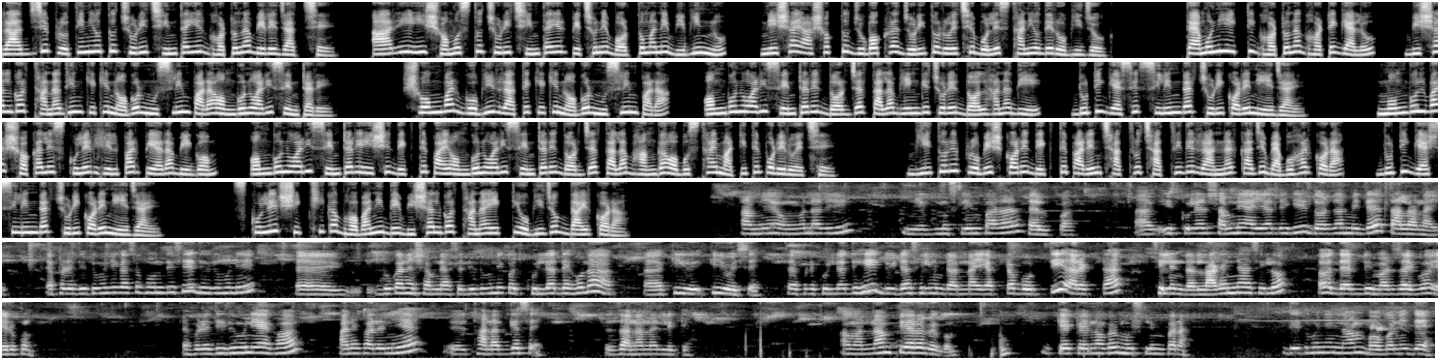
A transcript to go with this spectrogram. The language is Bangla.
রাজ্যে প্রতিনিয়ত চুরি ছিনতাইয়ের ঘটনা বেড়ে যাচ্ছে। আর এই সমস্ত চুরি ছিনতাইয়ের পেছনে বর্তমানে বিভিন্ন নেশায় আসক্ত যুবকরা জড়িত রয়েছে বলে স্থানীয়দের অভিযোগ। তেমনই একটি ঘটনা ঘটে গেল বিশালগড় থানাধীন কেকে নগর মুসলিম পাড়া অঙ্গনওয়াড়ি সেন্টারে। সোমবার গভীর রাতে কেকে নগর মুসলিম পাড়া অঙ্গনওয়াড়ি সেন্টারের দরজার তালা ভেঙ্গে চোরের দলহানা দিয়ে দুটি গ্যাসের সিলিন্ডার চুরি করে নিয়ে যায়। মঙ্গলবার সকালে স্কুলের হেল্পার পেয়ারা বেগম অঙ্গনওয়াড়ি সেন্টারে এসে দেখতে পায় অঙ্গনওয়াড়ি সেন্টারে দরজার তালা ভাঙ্গা অবস্থায় মাটিতে পড়ে রয়েছে। ভিতরে প্রবেশ করে দেখতে পারেন ছাত্রছাত্রীদের রান্নার কাজে ব্যবহার করা দুটি গ্যাস সিলিন্ডার চুরি করে নিয়ে যায়। স্কুলের শিক্ষিকা ভবানী দে বিশালগড় থানায় একটি অভিযোগ দায়ের করা। আমি অঙ্গনারী মুসলিম পাড়ার হেল্পার। আর স্কুলের সামনে আইয়া দেখি দরজার মধ্যে তালা নাই। এরপরে দিদিমণির কাছে ফোন দিছি, দিদিমণি দোকানের সামনে আছে। দিদিমণি খুললা দেখো না কি কি হয়েছে তারপরে খুললা দেখি দুইটা সিলিন্ডার নাই, একটা ভর্তি আর একটা সিলিন্ডার লাগাই না ছিল। ও, দেড় দুই মাস যাইব এরকম। তারপরে দিদিমণি এখন পানি পাড়ে নিয়ে থানাত গেছে জানানোর লিখে আমার নাম পিয়ারা বেগম। কে কে নগর মুসলিম পাড়া দিদিমণির নাম ভবানী দে।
